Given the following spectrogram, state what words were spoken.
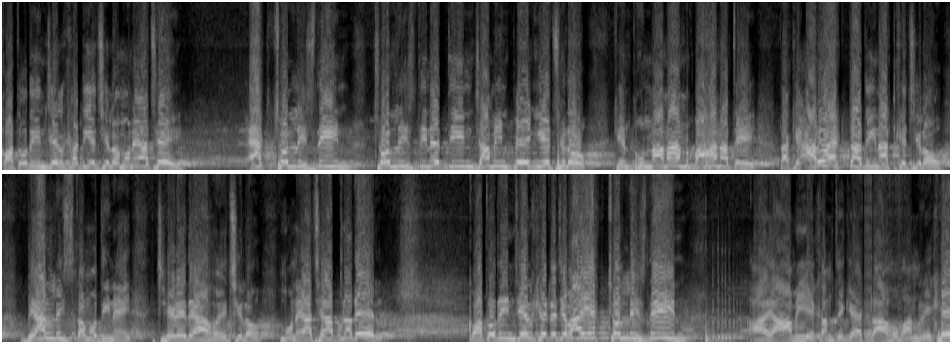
কতদিন জেল খাটিয়েছিল মনে আছে? একচল্লিশ দিন, চল্লিশ দিনের দিন জামিন পেয়ে গিয়েছিল, কিন্তু নানান বাহানাতে তাকে আরও একটা দিন আটকেছিল। বিয়াল্লিশতম দিনে ছেড়ে দেয়া হয়েছিল। মনে আছে আপনাদের? কতদিন জেল খেটেছে ভাই? একচল্লিশ দিন। আয়, আমি এখান থেকে একটা আহ্বান রেখে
